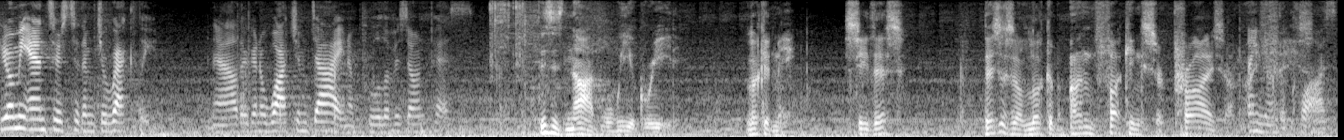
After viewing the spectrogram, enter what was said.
Hiromi answers to them directly. Now they're gonna watch him die in a pool of his own piss. This is not what we agreed. Look at me. See this? This is a look of unfucking surprise on my face. I know face. the claws.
